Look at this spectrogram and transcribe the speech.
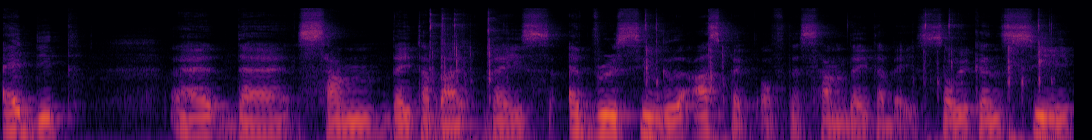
edit uh, the sum database, every single aspect of the sum database. So you can see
